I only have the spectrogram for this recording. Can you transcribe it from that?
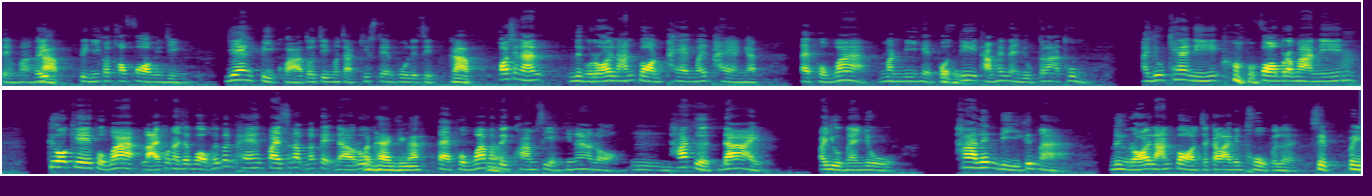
เต็ม ๆ ว่า เฮ้ย ครับ ปีนี้เขาท็อปฟอร์มจริง ๆ แย่งปีกขวาตัวจริงมาจากคริสเตียนพูลิสิต ครับ เพราะฉะนั้น 100 ล้านปอนด์แพงไหมแพงครับ แต่ผมว่ามันมีเหตุผลโอ้โหที่ทำให้แมนยูกล้าทุ่ม อายุแค่นี้ โอ้โห ฟอร์มประมาณนี้ คือโอเค ผมว่าหลายคนอาจจะบอกเฮ้ยมันแพงไปสำหรับนักเตะดาวรุ่มังนแพงจริงนะ แต่ผมว่ามันอ่าเป็นความเสี่ยงที่น่าลองอืมถ้าเกิดได้ไปอยู่แมนยู ถ้าเล่นดีขึ้นมา100ล้านปอนด์จะกลายเป็นถูกไปเลยสิบปี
